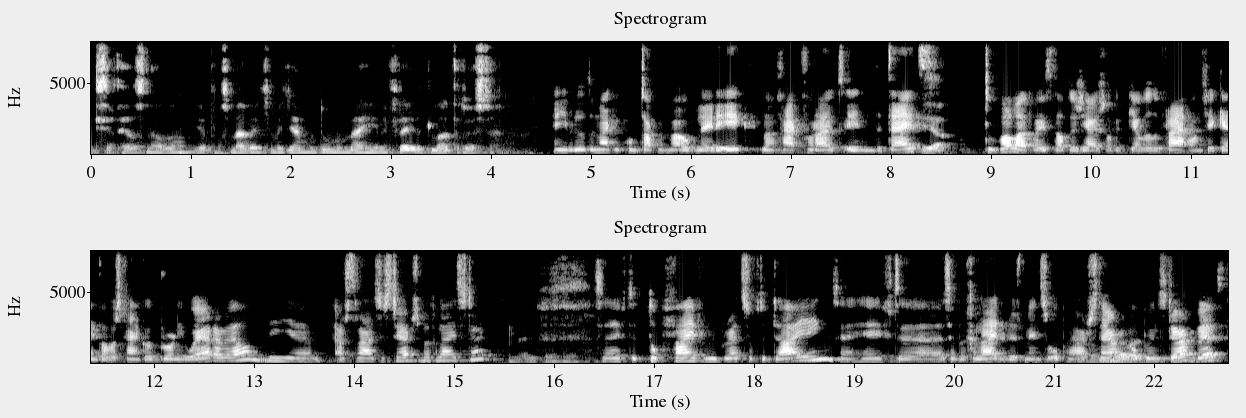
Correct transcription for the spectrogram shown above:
die zegt heel snel, uh, ja, volgens mij weet je wat jij moet doen om mij hier in vrede te laten rusten. En je bedoelt, dan maak ik contact met mijn overleden ik, dan ga ik vooruit in de tijd. Ja. Toevallig is dat dus juist wat ik jou wilde vragen. Want je kent dan waarschijnlijk ook Bronnie Ware wel, die uh, Australische stervensbegeleidster. Nee, die ken ik niet. Ze heeft de top 5 regrets of the dying. Ze, heeft, uh, ze begeleidde dus mensen op, haar ster op hun sterfbed.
